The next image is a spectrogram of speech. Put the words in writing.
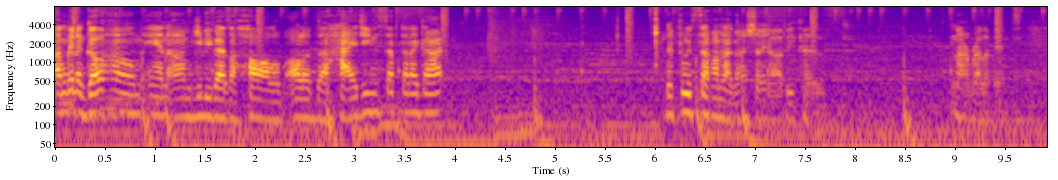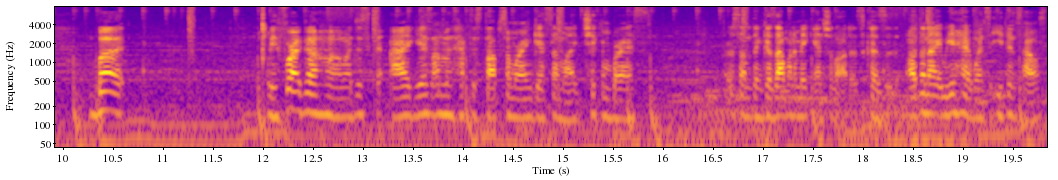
I'm gonna go home and um, give you guys a haul of all of the hygiene stuff that I got. The food stuff I'm not gonna show y'all because not relevant. But before I go home, I just I guess I'm gonna have to stop somewhere and get some like chicken breast or something because I want to make enchiladas. Because the other night we had went to Ethan's house,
